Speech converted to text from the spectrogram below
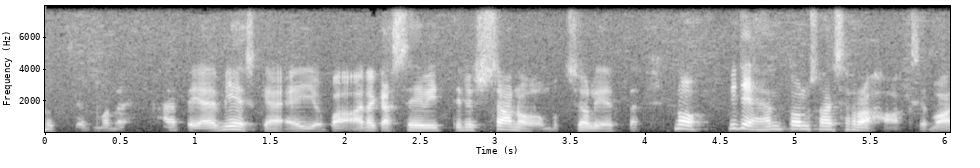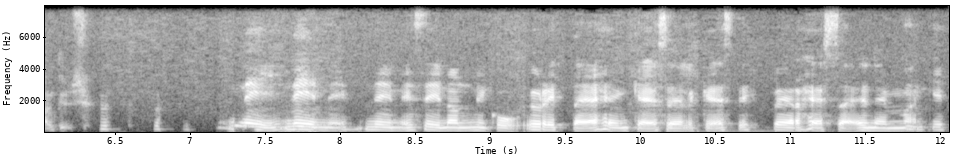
juttuja. häpeä ja mieskään ei jopa, ainakaan se ei vittinyt sanoa, mutta se oli, että no, miten hän ton saisi rahaksi, vaan kysynyt. Niin, niin, niin, niin, niin siinä on niin yrittäjähenkeä selkeästi perheessä enemmänkin.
